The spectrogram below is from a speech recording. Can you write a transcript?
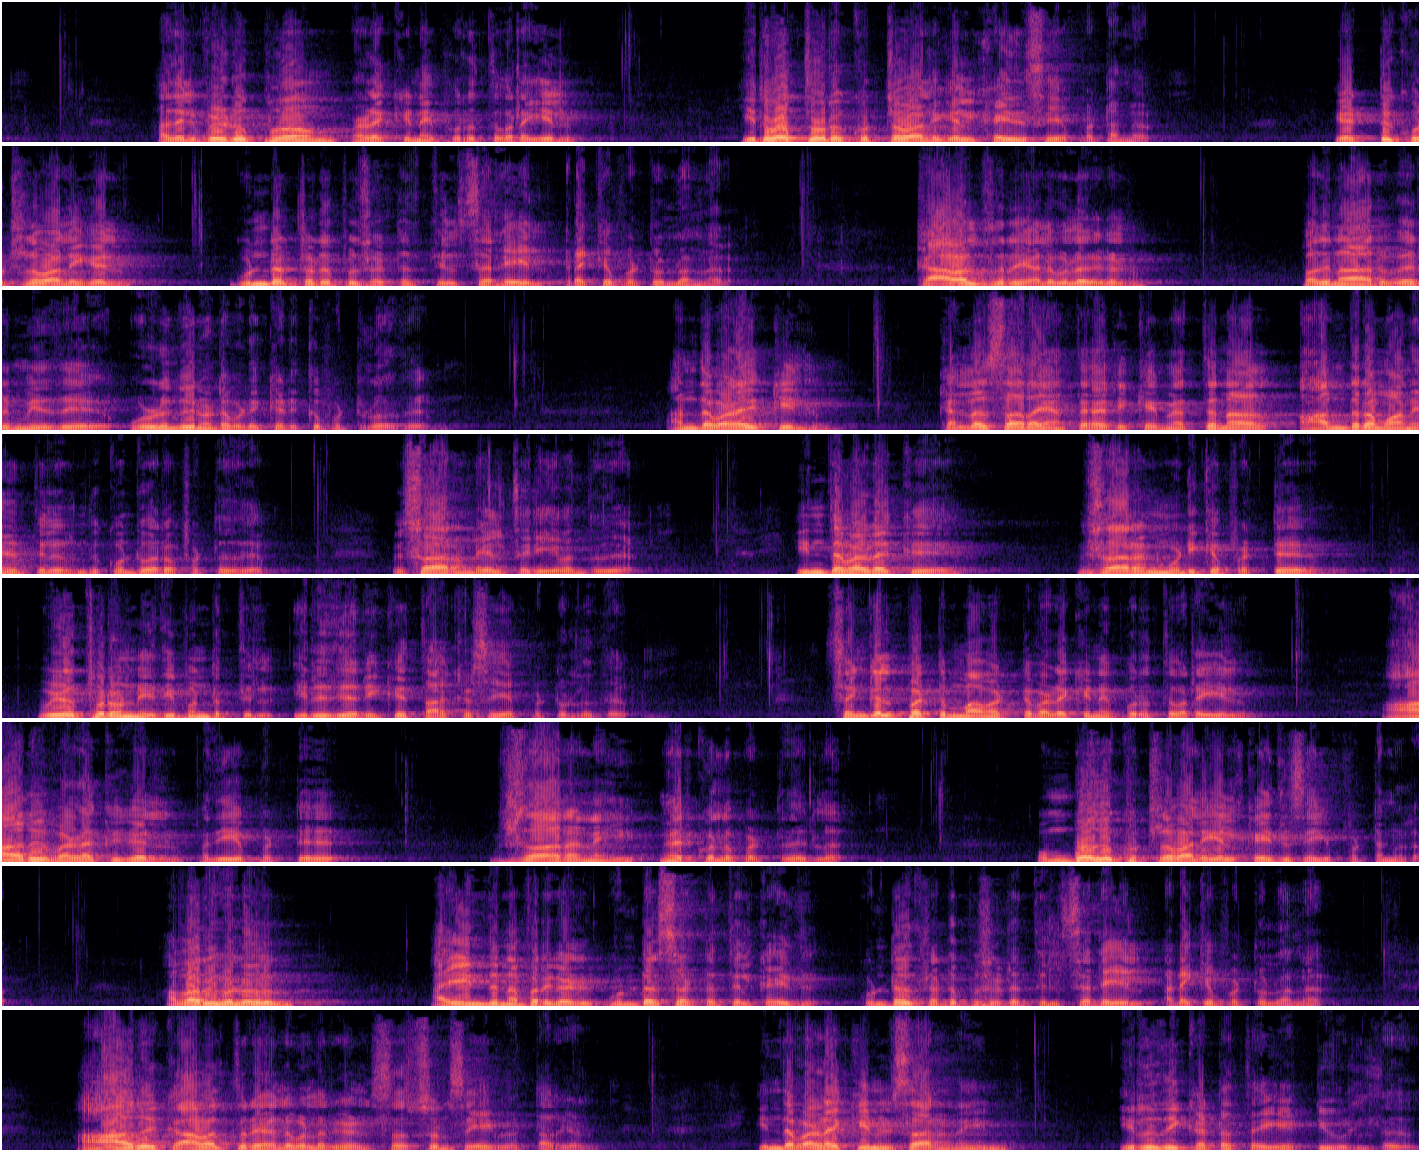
அதில் விழுப்புரம் வழக்கினை பொறுத்தவரையில் இருபத்தோரு குற்றவாளிகள் கைது செய்யப்பட்டனர். எட்டு குற்றவாளிகள் குண்டர் தடுப்பு சட்டத்தில் சிறையில் அடைக்கப்பட்டுள்ளனர். காவல்துறை அலுவலர்கள் பதினாறு பேர் மீது ஒழுங்கு நடவடிக்கை எடுக்கப்பட்டுள்ளது. அந்த வழக்கில் கள்ளசாராயம் தயாரிக்க மெத்தனால் ஆந்திர மாநிலத்திலிருந்து கொண்டு வரப்பட்டது விசாரணையில் தெரிய வந்தது இந்த வழக்கு விசாரணை முடிக்கப்பட்டு விழுப்புரம் நீதிமன்றத்தில் இறுதி அறிக்கை தாக்கல் செய்யப்பட்டுள்ளது. செங்கல்பட்டு மாவட்ட வழக்கினை பொறுத்தவரையில் ஆறு வழக்குகள் பதியப்பட்டு விசாரணை மேற்கொள்ளப்பட்டதில்லை. ஒன்பது குற்றவாளிகள் கைது செய்யப்பட்டனர். அவர்களுள் ஐந்து நபர்கள் குண்டர் சட்டத்தில் கைது குண்டர் தடுப்பு சட்டத்தில் சிறையில் அடைக்கப்பட்டுள்ளனர். ஆறு காவல்துறை அலுவலர்கள் சஸ்பெண்ட் செய்யப்பட்டார்கள். இந்த வழக்கின் விசாரணையின் இறுதி கட்டத்தை எட்டியுள்ளது.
